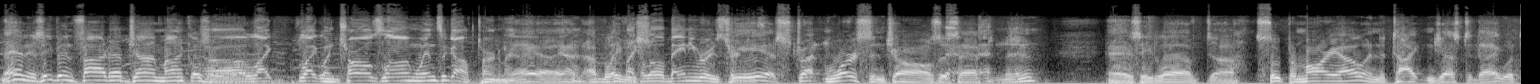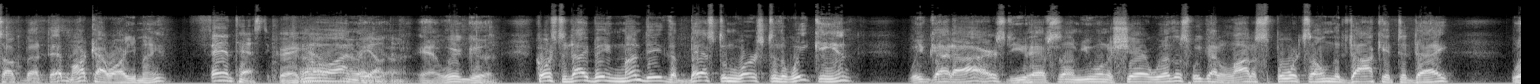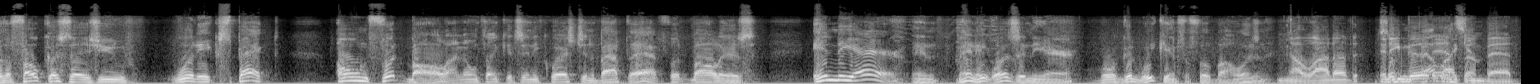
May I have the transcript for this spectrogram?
man, has he been fired up, John Michaels? Uh, like like when Charles Long wins a golf tournament. Yeah, yeah, I believe Like a little Banny Rooster. He is strutting worse than Charles this afternoon as he loved uh, Super Mario and the Titan just today. We'll talk about that. Mark, how are you, man? Fantastic, Greg. Oh, how, I know you are. Yeah, we're good. Of course, today being Monday, the best and worst of the weekend, we've got ours. Do you have some you want to share with us? We've got a lot of sports on the docket today with a focus, as you would expect, on football. I don't think it's any question about that. Football is in the air. And, man, it was in the air. Boy, a good weekend for football, wasn't it? A lot of it. It some even good felt and like some it. bad.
